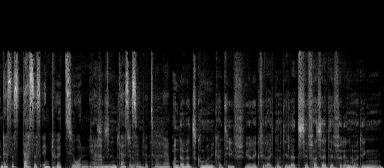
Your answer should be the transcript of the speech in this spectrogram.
Und das ist, das ist Intuition, ja. Das ist Intuition. Das ist Intuition ja. Und da mhm. wird es kommunikativ schwierig. Vielleicht noch die letzte Facette für den heutigen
